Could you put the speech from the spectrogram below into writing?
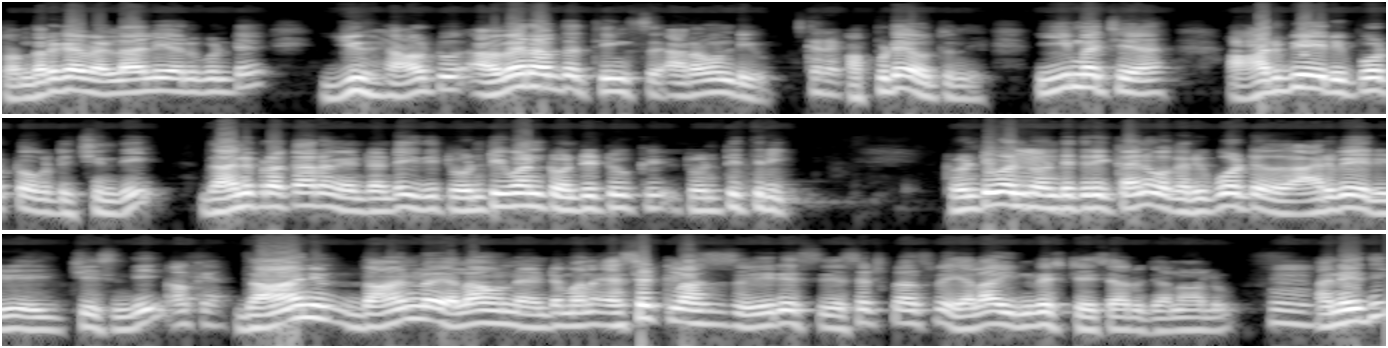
తొందరగా వెళ్ళాలి అనుకుంటే you have to aware of the things around you. అప్పుడే అవుతుంది. ఈ మధ్య ఆర్బీఐ రిపోర్ట్ ఒకటి ఇచ్చింది. దాని ప్రకారం ఏంటంటే ఇది twenty one twenty two twenty three. Twenty one Hmm. Twenty three కానీ ఒక రిపోర్ట్ ఆర్బీఐ ఇచ్చేసింది. దాని దానిలో ఎలా ఉన్నాయంటే మన ఎసెట్ క్లాసెస్ వేరియస్ ఎసెట్ క్లాస్లో ఎలా ఇన్వెస్ట్ చేశారు జనాలు అనేది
